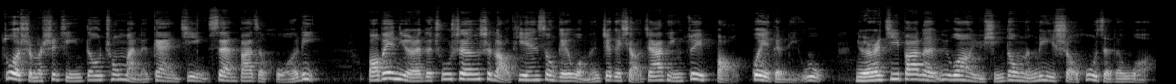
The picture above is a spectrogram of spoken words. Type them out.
做什么事情都充满了干劲，散发着活力。宝贝女儿的出生是老天送给我们这个小家庭最宝贵的礼物。女儿激发了欲望与行动能力守护者的我，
